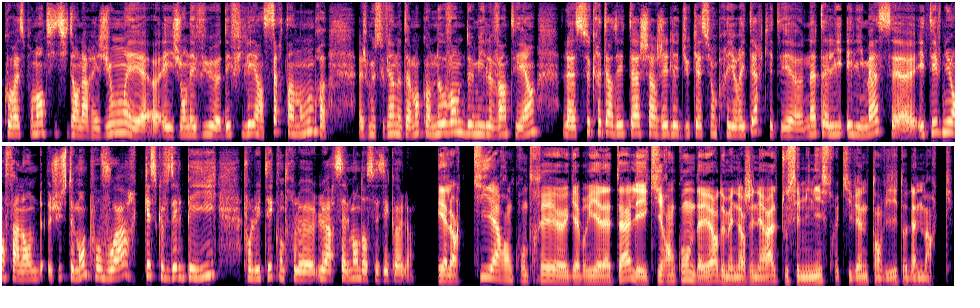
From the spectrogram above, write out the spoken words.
correspondante ici dans la région et, j'en ai vu défiler un certain nombre. Je me souviens notamment qu'en novembre 2021, la secrétaire d'État chargée de l'éducation prioritaire, qui était Nathalie Elimas, était venue en Finlande justement pour voir qu'est-ce que faisait le pays pour lutter contre le harcèlement dans ses écoles. Et alors, qui a rencontré euh, Gabriel Attal et qui rencontre d'ailleurs de manière générale tous ces ministres qui viennent en visite au Danemark?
